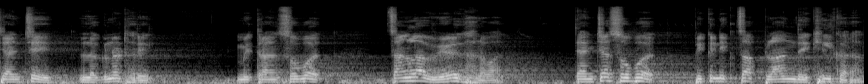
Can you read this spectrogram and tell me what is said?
त्यांचे लग्न ठरेल. मित्रांसोबत चांगला वेळ घालवाल. त्यांच्यासोबत पिकनिकचा प्लान देखील करा.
